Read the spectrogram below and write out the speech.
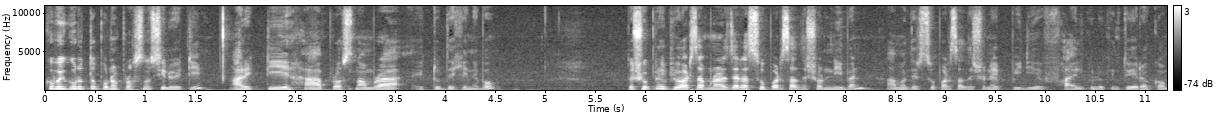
খুবই গুরুত্বপূর্ণ প্রশ্ন ছিল এটি। আরেকটি প্রশ্ন আমরা একটু দেখে নেব। তো সুপ্রিয় ভিউয়ার্স, আপনারা যারা সুপার সাজেশন নেবেন, আমাদের সুপার সাজেশনের পিডিএফ ফাইলগুলো কিন্তু এরকম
